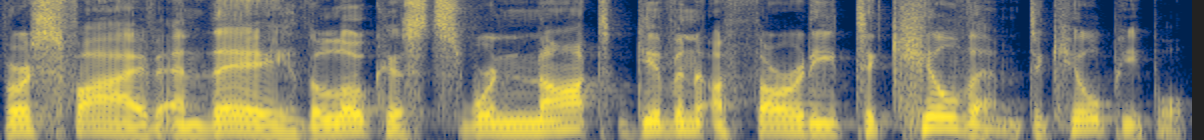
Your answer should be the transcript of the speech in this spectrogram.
Verse 5 And they, the locusts, were not given authority to kill them, to kill people,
